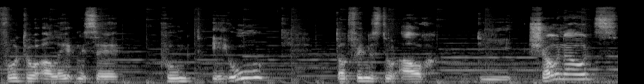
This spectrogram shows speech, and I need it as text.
fotoerlebnisse.eu. Dort findest du auch die Show Notes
